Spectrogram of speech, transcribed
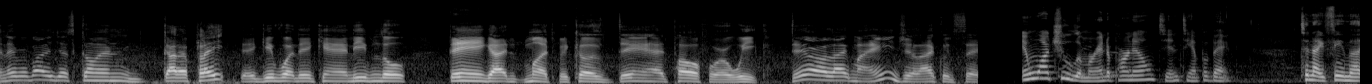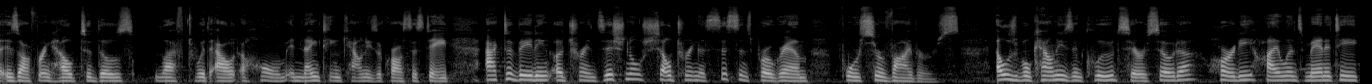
And everybody just come and got a plate. They give what they can, even though they ain't got much because they ain't had power for a week. They are like my angel, I could say. In Wauchula, Miranda Parnell, 10 Tampa Bay. Tonight, FEMA is offering help to those left without a home in 19 counties across the state, activating a transitional sheltering assistance program for survivors. Eligible counties include Sarasota, Hardee, Highlands, Manatee,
